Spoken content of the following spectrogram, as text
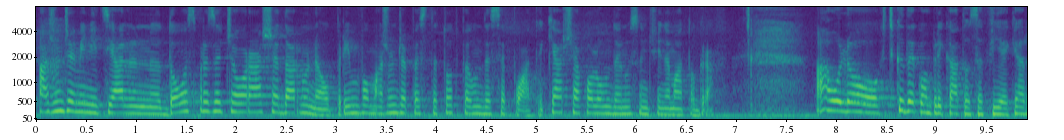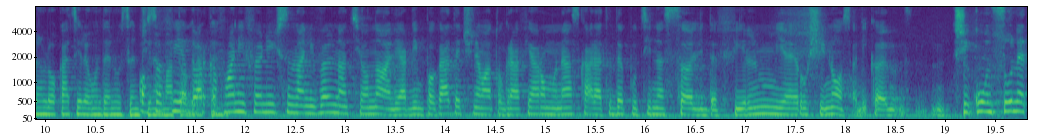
Ajungem inițial în 12 orașe, dar nu ne oprim. Vom ajunge peste tot pe unde se poate, chiar și acolo unde nu sunt cinematografe. Aoleo, cât de complicat o să fie chiar în locațiile unde nu sunt o cinematografe. O să fie doar că fanii Phoenix sunt la nivel național, iar din păcate cinematografia românească are atât de puține săli de film, e rușinos, adică... Și cu un sunet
